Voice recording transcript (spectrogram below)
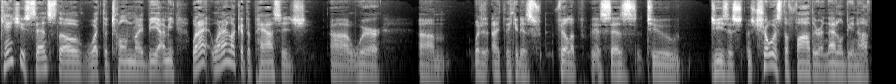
Can't you sense though what the tone might be? I mean, when I when I look at the passage uh, where um, what is, I think it is Philip says to Jesus, "Show us the Father, and that'll be enough."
